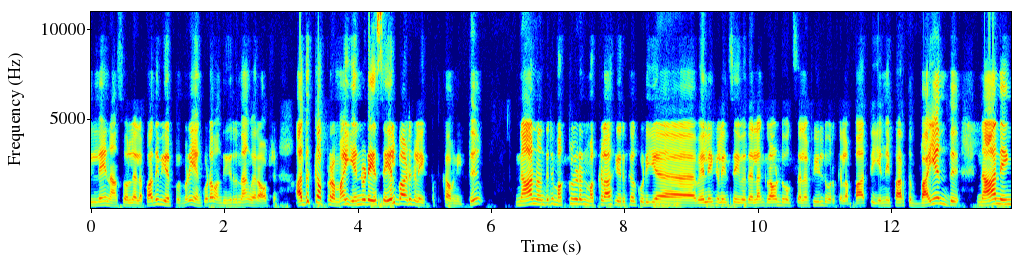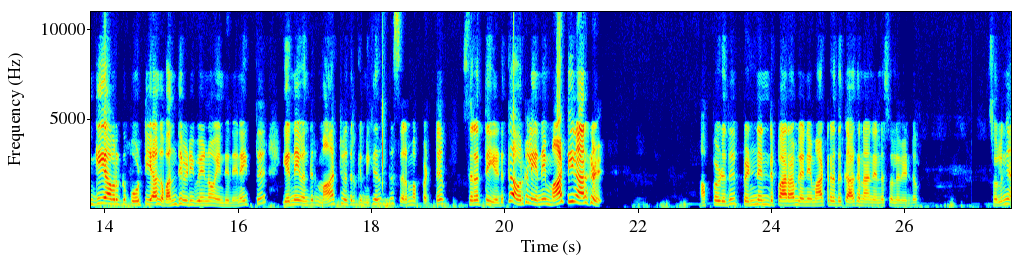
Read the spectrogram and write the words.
இல்லைன்னு நான் சொல்லலை. பதவி ஏற்பு முறை என் கூட வந்து இருந்தாங்க வேற ஆப்ஷன் அதுக்கப்புறமா என்னுடைய செயல்பாடுகளை கவனித்து நான் வந்துட்டு மக்களுடன் மக்களாக இருக்கக்கூடிய வேலைகளை செய்வதெல்லாம் கிரவுண்ட் ஒர்க்ஸ் எல்லாம் ஃபீல்டு ஒர்க் எல்லாம் பார்த்து என்னை பார்த்து பயந்து நான் எங்கே அவருக்கு போட்டியாக வந்து விடுவேனோ என்று நினைத்து என்னை வந்து மாற்றுவதற்கு மிகுந்த சிரமப்பட்டு சிரத்தை எடுத்து அவர்கள் என்னை மாட்டினார்கள் அப்பொழுது பெண் என்று பாராமல் என்னை மாற்றுறதுக்காக நான் என்ன சொல்ல வேண்டும்? சொல்லுங்க.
